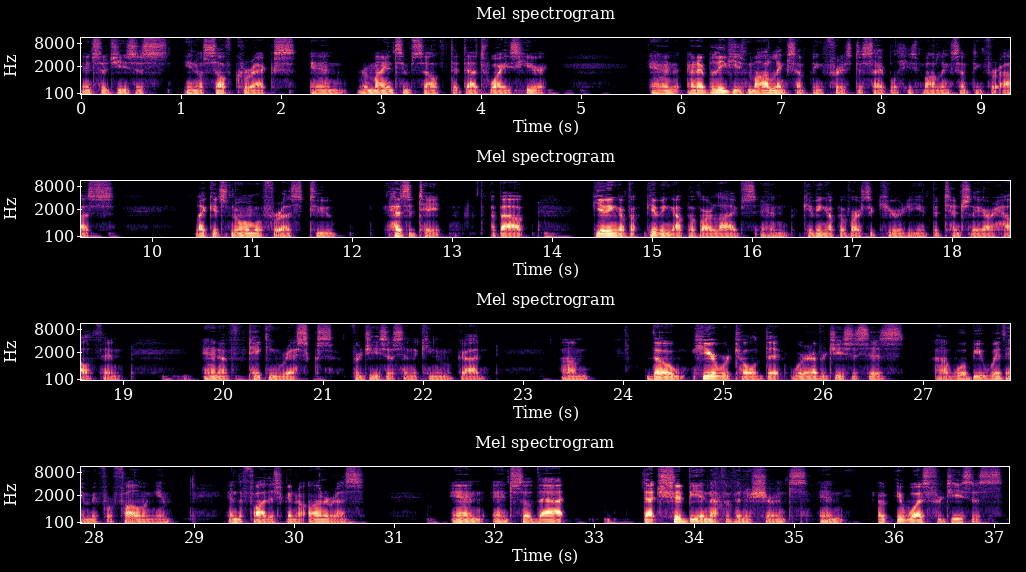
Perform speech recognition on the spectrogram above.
And so Jesus, you know, self corrects and reminds himself that that's why he's here. And, and I believe he's modeling something for his disciples. He's modeling something for us. Like it's normal for us to hesitate about giving of giving up of our lives and giving up of our security and potentially our health and and of taking risks for Jesus and the kingdom of God. Um, though here we're told that wherever Jesus is, uh, we'll be with him if we're following him, and the Father's going to honor us, and and so that that should be enough of an assurance, and it was for Jesus.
